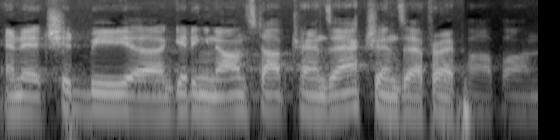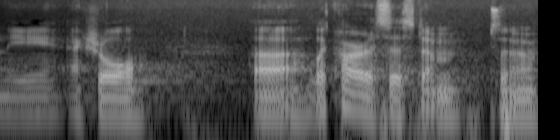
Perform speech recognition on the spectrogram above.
and it should be uh, getting nonstop transactions after I pop on the actual uh, Lakara system. So.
